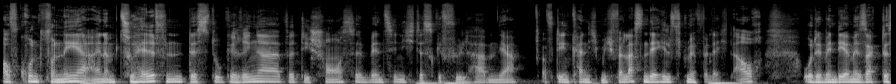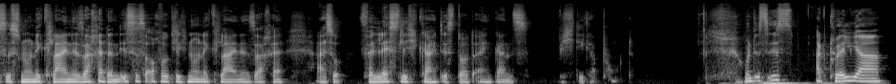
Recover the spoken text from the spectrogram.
aufgrund von Nähe einem zu helfen, desto geringer wird die Chance, wenn sie nicht das Gefühl haben, ja, auf den kann ich mich verlassen, der hilft mir vielleicht auch. Oder wenn der mir sagt, das ist nur eine kleine Sache, dann ist es auch wirklich nur eine kleine Sache. Also Verlässlichkeit ist dort ein ganz wichtiger Punkt. Und es ist aktuell ja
